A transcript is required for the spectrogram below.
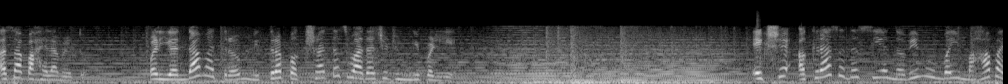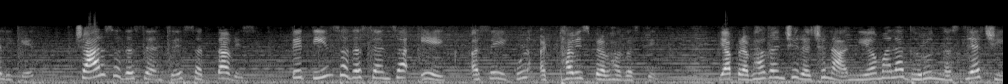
असा पाहायला मिळतो. पण यंदा मात्र मित्र पक्षातच वादाची ठिणगी पडलीय. एकशे अकरा सदस्यीय नवी मुंबई महापालिकेत चार सदस्यांचे सत्तावीस. ते तीन सदस्यांचा एक असे एकूण अठ्ठावीस प्रभाग असतील. या प्रभागांची रचना नियमाला धरून नसल्याची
